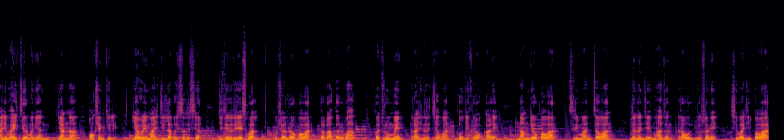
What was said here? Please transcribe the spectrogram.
आणि व्हाईस चेअरमन यां- यांना ऑप्शन केले. यावेळी माजी जिल्हा परिषद सदस्य जितेंद्र जयस्वाल कुशालराव पवार प्रभाकर वाघ कचरू मैन राजेंद्र चव्हाण कौतिकराव काळे नामदेव पवार श्रीमान चव्हाण धनंजय महाजन राहुल भिवसणे शिवाजी पवार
